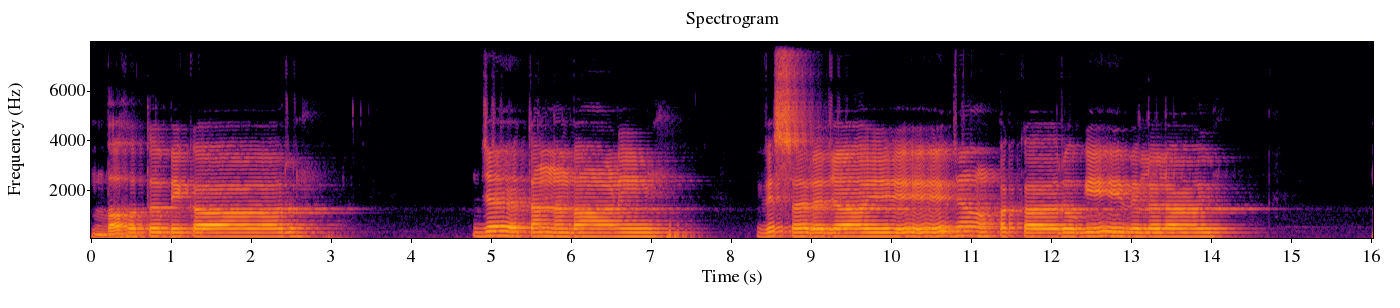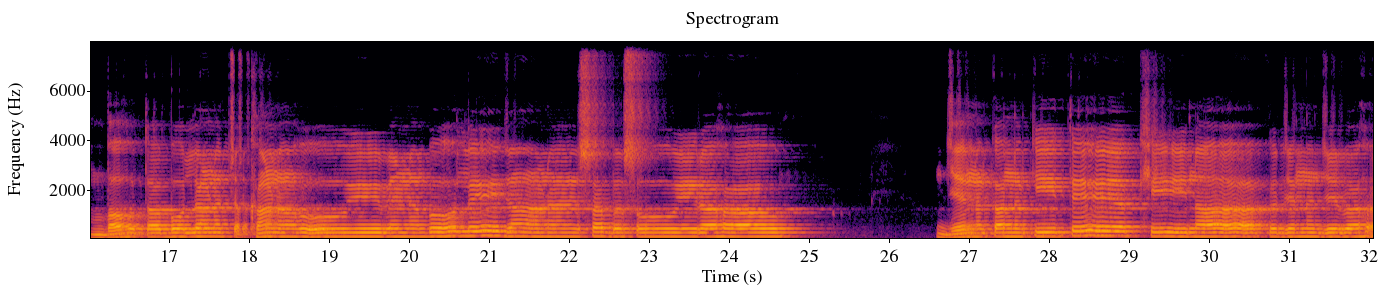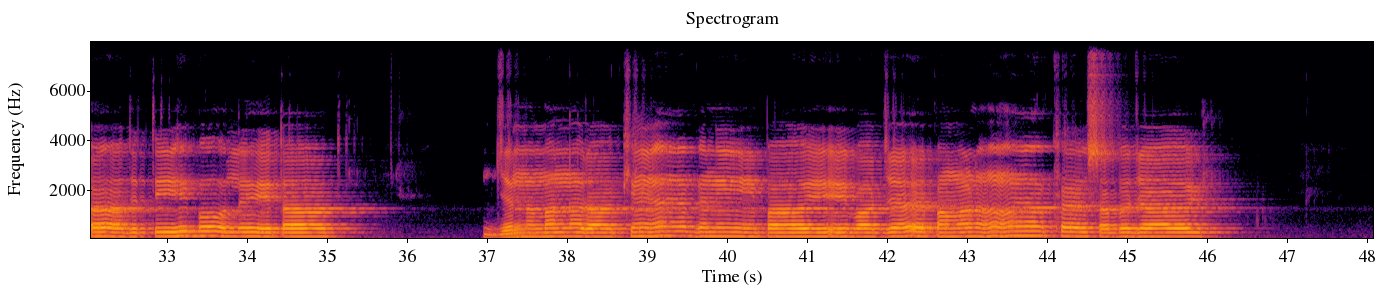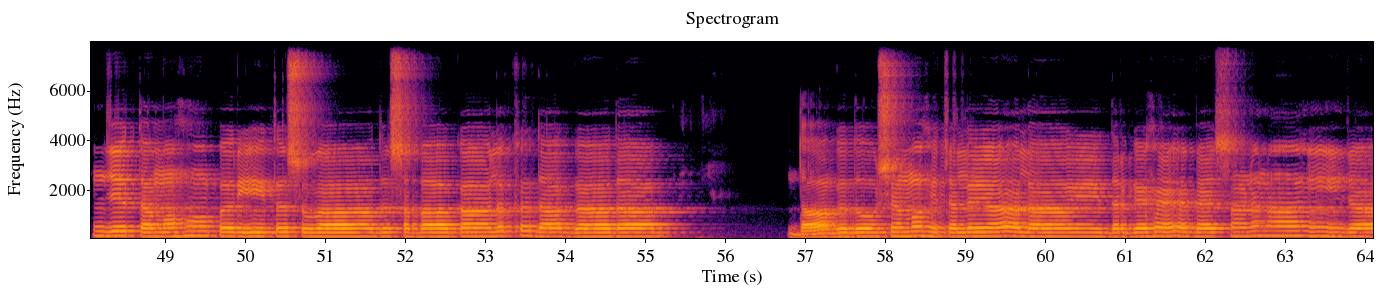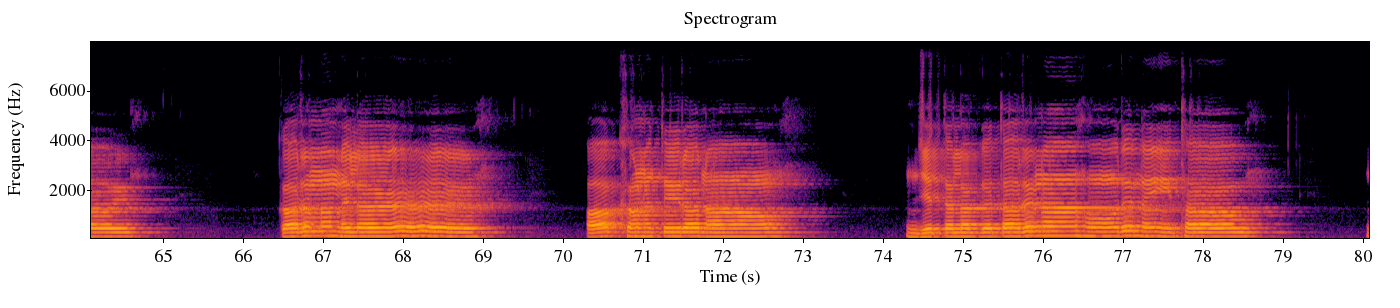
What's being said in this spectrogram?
ਬਹੁਤ ਬੇਕਾਰ। ਜੈ ਤਨ ਬਾਣੀ ਵਿਸਰ ਜਾਏ, ਜਾਂ ਪੱਕਾ ਰੋਗੀ ਵਿਲ ਲਾਏ। ਬਹੁਤ ਬੋਲਣ ਚਖਣ ਹੋਏ, ਬਿਨ ਬੋਲੇ ਜਾਣ ਸਭ ਸੋਈ ਰਹਾਉ। ਜਿਨ ਕਨ ਕੀਤੇ ਅੱਖੀ ਨਾਕ ਜਿਨ ਜਿਵਹਾ ਦਿੱਤੀ ਬੋਲੇ ਤਾਤ। ਜਿਨ ਮਨ ਰਾਖੇ ਅਗਨੀ ਪਾਏ, ਵਾਜੈ ਪਵਨ ਅਖ ਸਭ ਜਾਏ। ਜੇ ਤਮੋਹ ਪ੍ਰੀਤ ਸੁਆਦ, ਸਭਾ ਕਾਲਖ ਦਾਗਾ ਦਾਗ ਦਾਗ ਦੋਸ਼ ਮੋਹ ਚਲਿਆ ਲਾਏ, ਦਰਗਹਿ ਬੈਸਣ ਨਾਹੀ ਜਾਏ। ਕਰਮ ਮਿਲੈ, ਆਖਣ ਤੇਰਾ ਨਾਮ ਜਿਤ ਲਗ ਤਰਨਾ ਹੋਰ ਨਹੀਂ ਥਾਉ।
